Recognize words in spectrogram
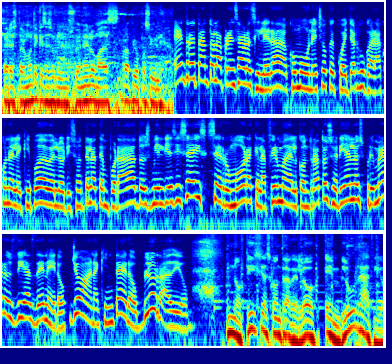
pero esperemos de que se solucione lo más rápido posible. Entre tanto, la prensa brasileña da como un hecho que Cuellar jugará con el equipo de Belo Horizonte la temporada 2016. Se rumora que la firma del contrato sería en los primeros días de enero. Joana Quintero, Blue Radio. Noticias contra reloj en Blue Radio.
